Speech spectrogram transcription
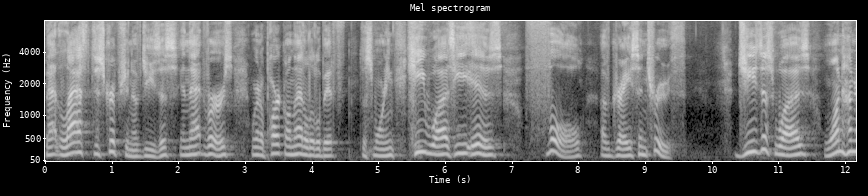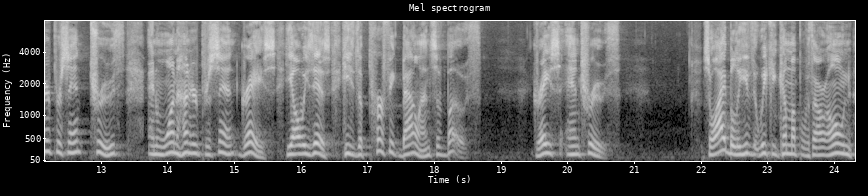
That last description of Jesus in that verse, we're going to park on that a little bit this morning. He was, he is full of grace and truth. Jesus was 100% truth and 100% grace. He always is. He's the perfect balance of both grace and truth. So I believe that we can come up with our own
